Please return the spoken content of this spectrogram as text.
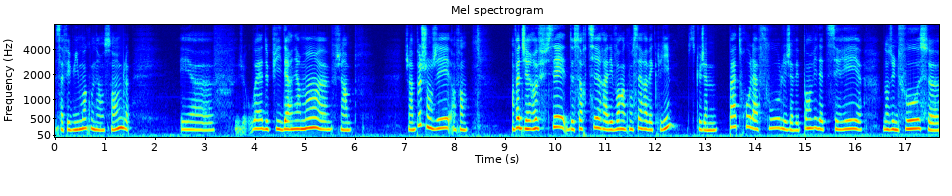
Ça fait huit mois qu'on est ensemble. Et euh, ouais, depuis dernièrement, euh, j'ai un, peu changé. Enfin, en fait, j'ai refusé de sortir aller voir un concert avec lui parce que j'aime pas trop la foule et j'avais pas envie d'être serrée dans une fosse. euh,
